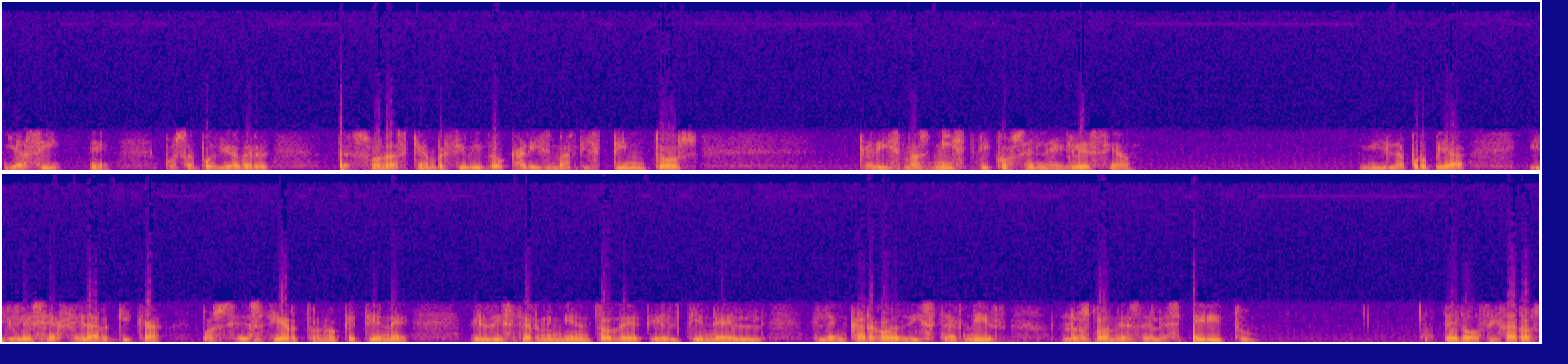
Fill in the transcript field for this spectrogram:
Y así, ¿eh? pues ha podido haber personas que han recibido carismas distintos, carismas místicos en la iglesia, y la propia iglesia jerárquica, pues es cierto, ¿no? Que tiene el discernimiento de, él tiene el, el encargo de discernir los dones del Espíritu. Pero fijaros,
